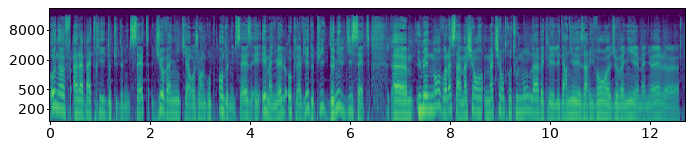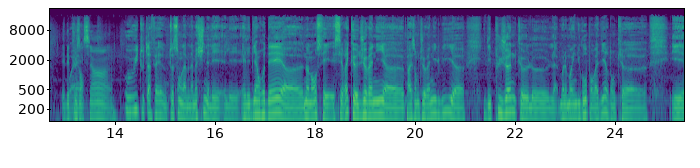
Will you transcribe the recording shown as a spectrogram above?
Onoff à la batterie depuis 2007, Giovanni qui a rejoint le groupe en 2016 et Emmanuel au clavier depuis 2017. Tout à Euh, humainement, voilà, ça a matché, en- matché entre tout le monde là avec les, les derniers arrivants, euh, Giovanni et Emmanuel. euh, et les Ouais. plus anciens. euh. Oui, tout à fait. De toute façon, la, la machine, elle est, elle est, elle est bien rodée. Euh, non, non, c'est vrai que Giovanni, euh, par exemple, Giovanni, lui, euh, il est plus jeune que le, la, la moyenne du groupe, on va dire. Donc, et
